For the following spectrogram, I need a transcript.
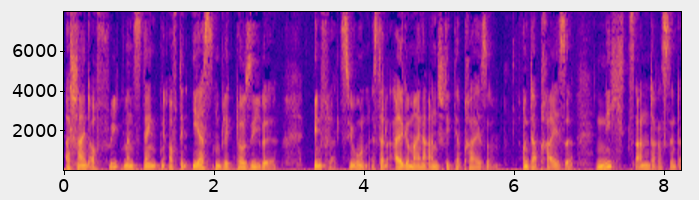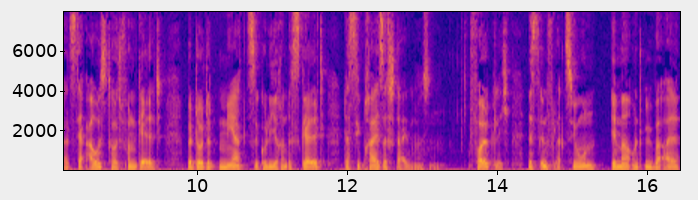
erscheint auch Friedmans Denken auf den ersten Blick plausibel. Inflation ist ein allgemeiner Anstieg der Preise und da Preise nichts anderes sind als der Austausch von Geld, bedeutet mehr zirkulierendes Geld, dass die Preise steigen müssen. Folglich ist Inflation immer und überall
